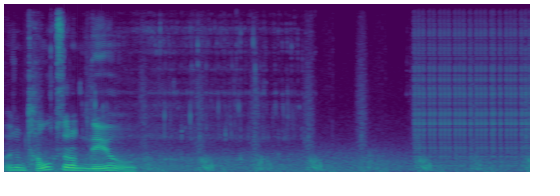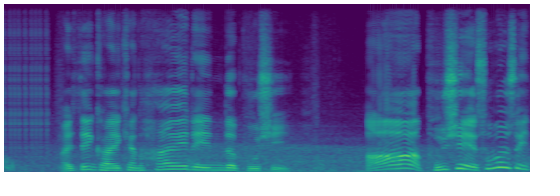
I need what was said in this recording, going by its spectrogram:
아, 좀 당혹스럽네요. I think I can hide in the bush. 아, 부시에 숨을 수 있,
